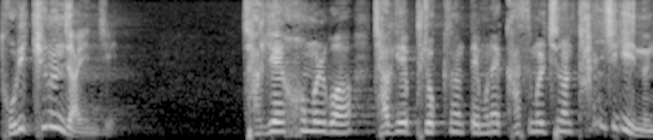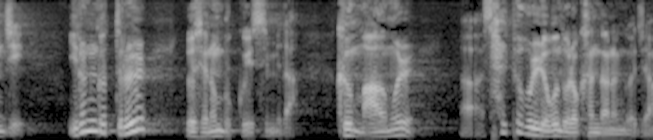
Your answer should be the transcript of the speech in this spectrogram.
돌이키는 자인지 자기의 허물과 자기의 부족성 때문에 가슴을 치는 탄식이 있는지 이런 것들을 요새는 묻고 있습니다. 그 마음을 아, 살펴보려고 노력한다는 거죠.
